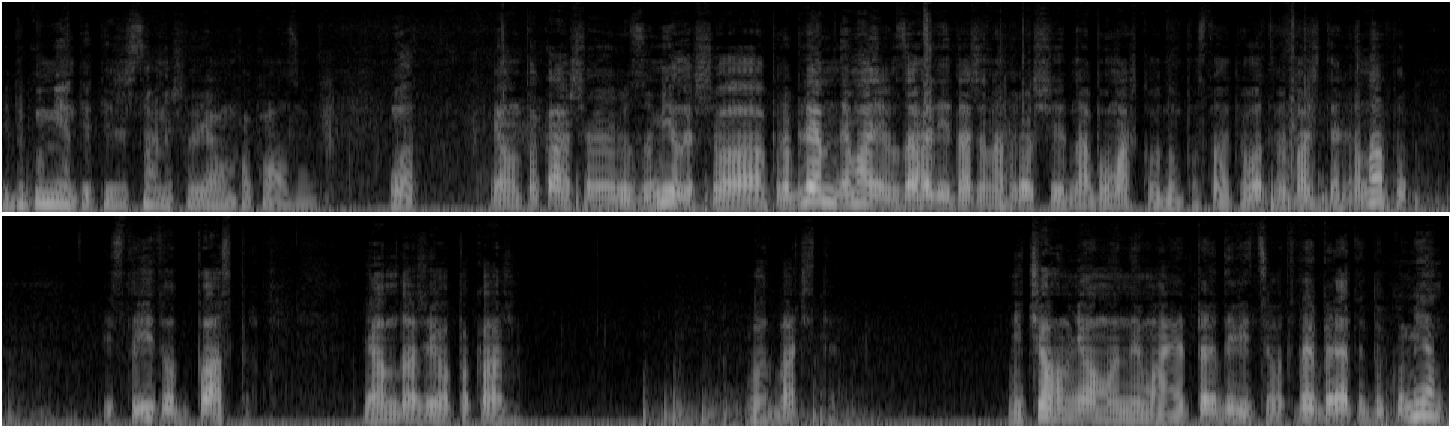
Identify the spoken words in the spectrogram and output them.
і документи ті ж самі, що я вам показував. От. Я вам покажу, що ви розуміли, що проблем немає взагалі, навіть на гроші на бумажку одну поставити. От ви бачите гранату і стоїть тут паспорт. Я вам навіть його покажу. От, бачите? Нічого в ньому немає. Тепер дивіться, от ви берете документ,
